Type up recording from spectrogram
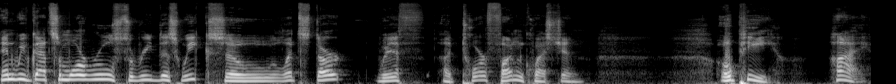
And we've got some more rules to read this week, so let's start with a Tor Fun question. OP, hi.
